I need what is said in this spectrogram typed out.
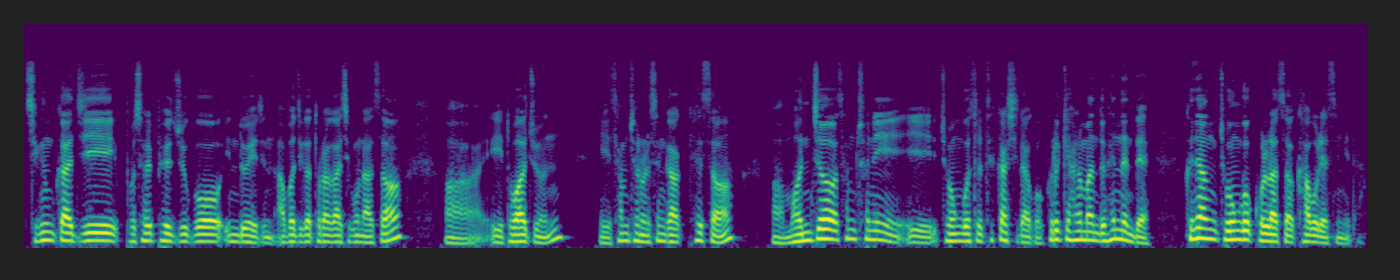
지금까지 보살펴주고 인도해준 아버지가 돌아가시고 나서 어, 이 도와준 이 삼촌을 생각해서 어, 먼저 삼촌이 이 좋은 곳을 택하시라고 그렇게 할 만도 했는데 그냥 좋은 곳 골라서 가버렸습니다.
